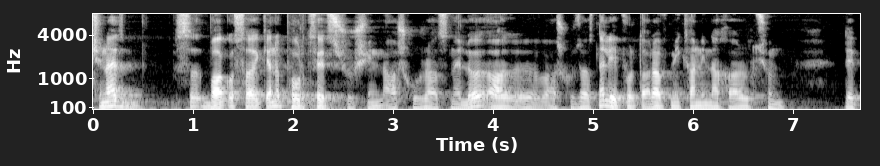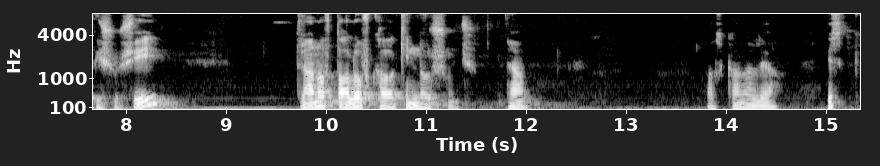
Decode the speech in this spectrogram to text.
Չնայած Բակո Սահակյանը փորձեց Շուշին աշխուժացնելը, աշխուժացնել, երբ որ տարավ մի քանի նախարարություն դեպի Շուշի, դրանով տալով քաղաքին նոր շունչ։ Հա։ Հասկանալի է։ Իսկ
